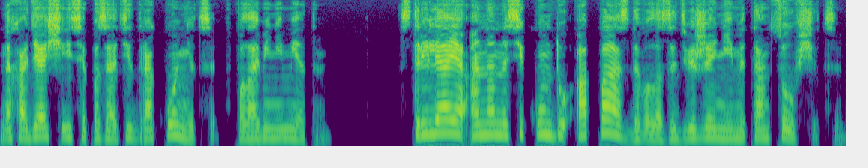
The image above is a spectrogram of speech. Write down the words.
находящиеся позади драконицы в половине метра. Стреляя, она на секунду опаздывала за движениями танцовщицы.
